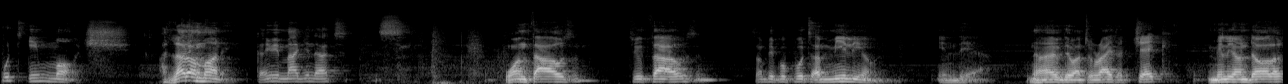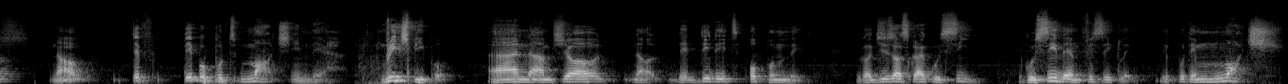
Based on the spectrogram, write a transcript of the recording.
put in much, a lot of money. Can you imagine that? 1,000, 2,000. Some people put a million in there. Now, if they were to write a check, million dollars, no, people put much in there. Rich people. And I'm sure no, they did it openly because Jesus Christ could see. He could see them physically. They put in much.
